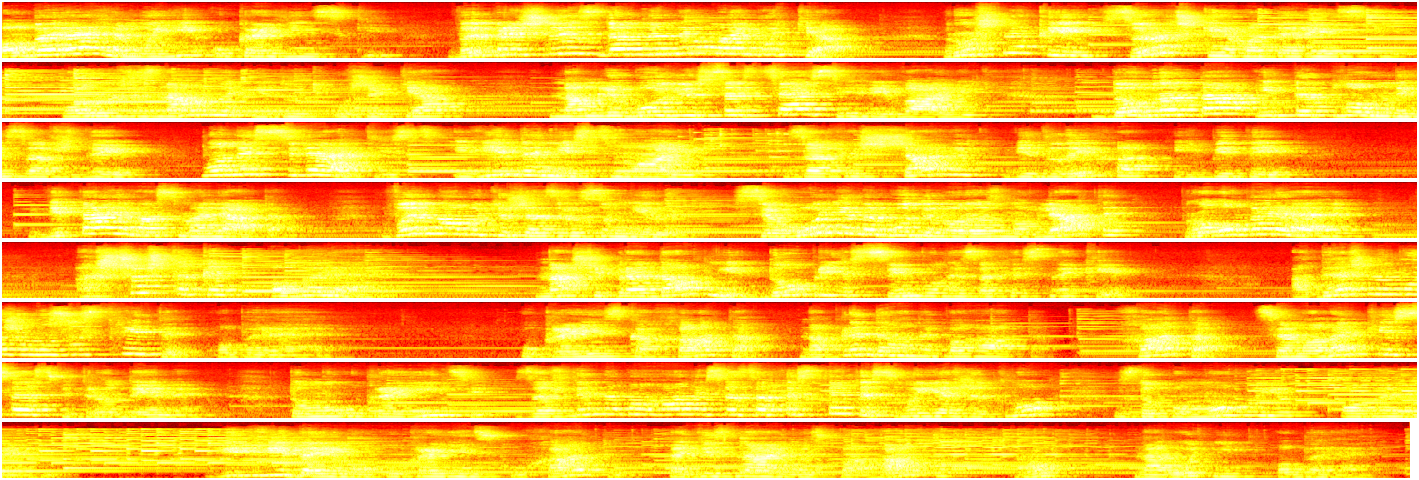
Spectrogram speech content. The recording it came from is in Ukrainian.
Обереги мої українські, ви прийшли з давнини в майбуття. Рушники, сорочки материнські, поруч з нами ідуть у життя. Нам любов'ю серця зігрівають, доброта і тепло в них завжди. Вони святість і відданість мають, захищають від лиха і біди. Вітаю вас, малята! Ви, мабуть, уже зрозуміли. Сьогодні ми будемо розмовляти про обереги. А що ж таке обереги? Наші прадавні добрі символи-захисники. А де ж ми можемо зустріти обереги? Українська хата на придане багата. Хата це маленький всесвіт родини. Тому українці завжди намагалися захистити своє житло з допомогою оберегів. Відвідаємо українську хату та дізнаємось багато про народні обереги.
